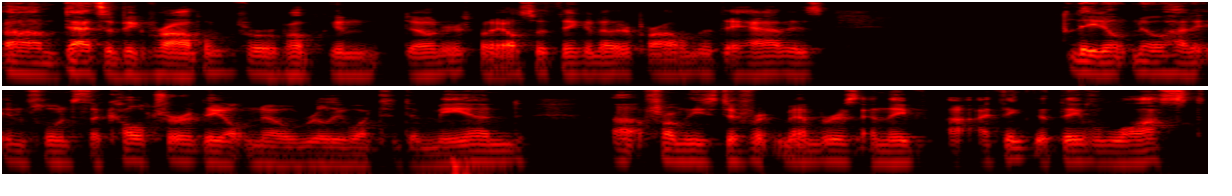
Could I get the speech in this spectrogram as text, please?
um, that's a big problem for Republican donors. But I also think another problem that they have is they don't know how to influence the culture. They don't know really what to demand uh, from these different members, and they've. I think that they've lost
